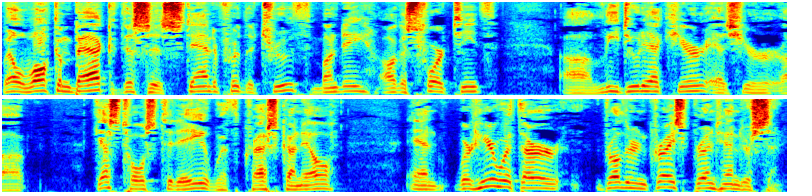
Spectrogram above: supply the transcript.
Well, welcome back. This is Stand Up for the Truth, Monday, August 14th. Uh, Lee Dudek here as your uh, guest host today with Crash Connell. And we're here with our brother in Christ, Brent Henderson,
